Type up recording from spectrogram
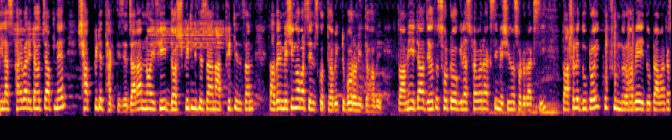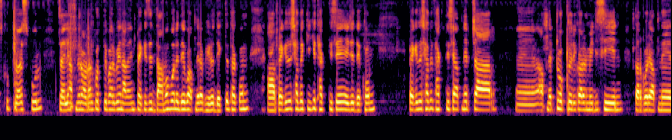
গিলাস ফাইবার এটা হচ্ছে আপনার সাত ফিটে থাকতেছে। যারা নয় ফিট দশ ফিট নিতে চান, আট ফিট নিতে চান, তাদের মেশিন আবার চেঞ্জ করতে হবে, একটু বড় নিতে হবে। তো আমি এটা যেহেতু ছোট গিলাস ফাইবার রাখছি মেশিনও ছোট রাখছি, তো আসলে দুটোই খুব সুন্দর হবে। এই দুটো আমার কাছে খুব চয়েসফুল চাইলে আপনারা অর্ডার করতে পারবেন। আর আমি প্যাকেজের দামও বলে দেবো। আপনারা ভিডিও দেখতে থাকুন। আর প্যাকেজের সাথে কি কি থাকতেছে, এই যে দেখুন। প্যাকেজের সাথে থাকতেছে আপনার চার আপনার টোপ তৈরি করার মেডিসিন তারপরে আপনার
